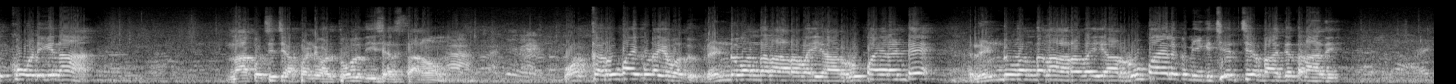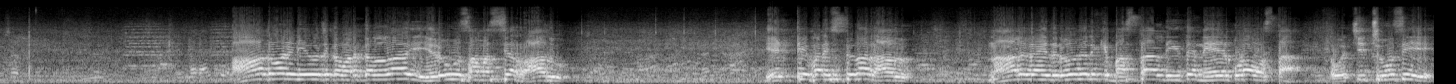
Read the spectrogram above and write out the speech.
ఎక్కువ అడిగినా నాకు వచ్చి చెప్పండి వాడు తోలు తీసేస్తాను. ఒక్క రూపాయి కూడా ఇవ్వదు. రెండు వందల అరవై ఆరు రూపాయలంటే రెండు వందల అరవై ఆరు రూపాయలకు మీకు చేర్చే బాధ్యత నాది. ఆదోని నియోజకవర్గంలో ఎరువు సమస్య రాదు. ఎట్టి పరిస్థితిలో రాదు. నాలుగైదు రోజులకి బస్తాలు దిగితే నేను కూడా వస్తా. వచ్చి చూసి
